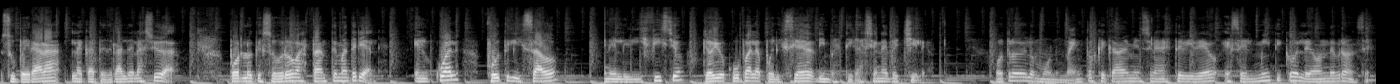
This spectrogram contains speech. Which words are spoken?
superara la catedral de la ciudad, por lo que sobró bastante material, el cual fue utilizado en el edificio que hoy ocupa la Policía de Investigaciones de Chile. Otro de los monumentos que cabe mencionar en este video es el mítico león de bronce,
